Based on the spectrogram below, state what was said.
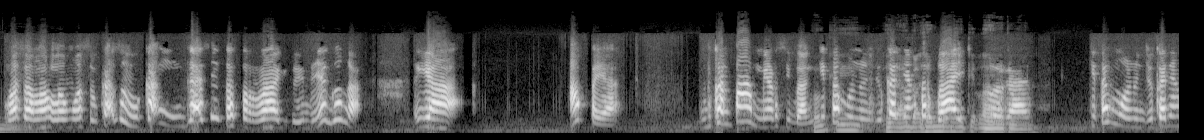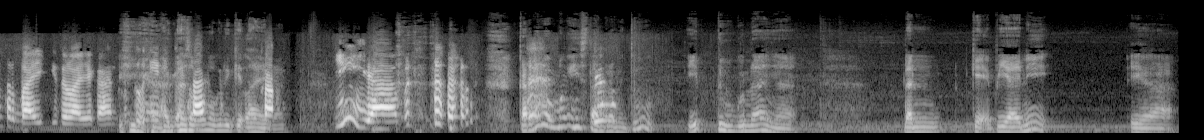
Masalah lo mau suka suka enggak sih terserah gitu. Intinya gue nggak, ya apa ya? Bukan pamer sih bang. Kita menunjukkan ya, yang terbaik gitu lah, kan. Kita mau menunjukkan yang terbaik gitu lah ya kan. Untuk iya agak sombong dikit lah ya kan Iya, bener. karena memang Instagram itu itu gunanya dan kayak Pia ini ya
